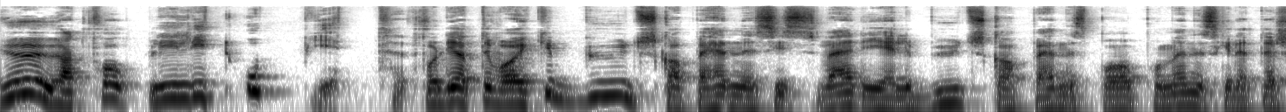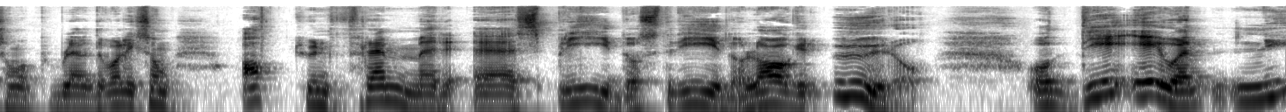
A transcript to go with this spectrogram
gjør jo at folk blir litt oppgitt. fordi det var ikke budskapet hennes i Sverige eller budskapet hennes på, på menneskeretter som var problemet. Det var liksom at hun fremmer eh, splid og strid og lager uro. Og det er jo en ny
